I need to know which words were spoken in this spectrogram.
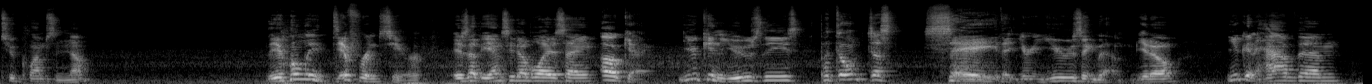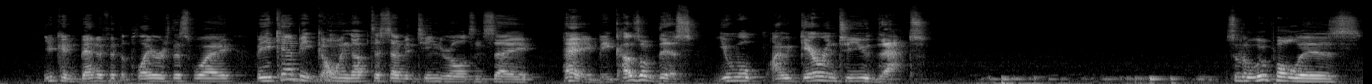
to Clemson, no? The only difference here is that the NCAA is saying, okay, you can use these, but don't just say that you're using them, you know? You can have them, you can benefit the players this way, but you can't be going up to 17 year olds and say, hey, because of this, you will, I guarantee you that. So the loophole is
